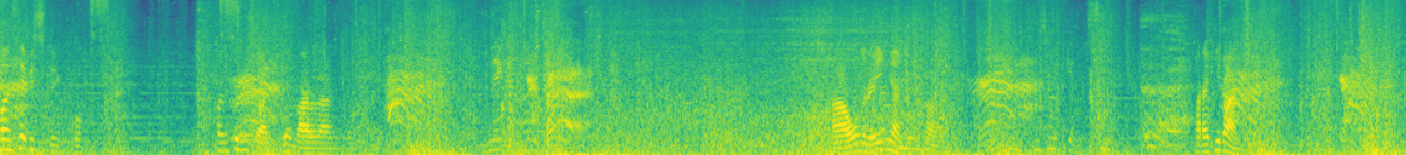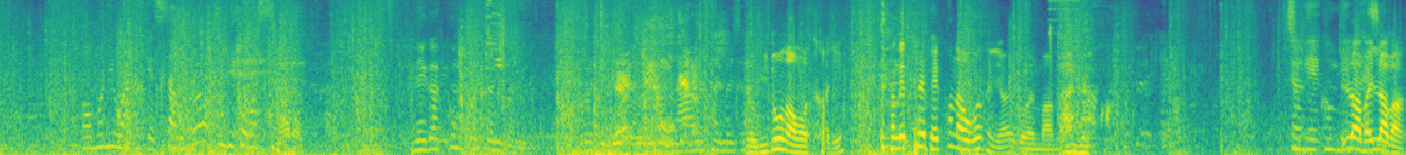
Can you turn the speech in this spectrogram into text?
컨셉일 수도 있고. 것 같아 말을 하는 거. 아 오늘 에임이 안 좋다. 파라 힐을 안 쳐. 어머니와 함께 싸우며 내가 꿈꿨던 건 이거 위도 나오면 어떡하지? 상대 트랩 100% 나오거든요 이거 웬만하면 적의 공격. 일로 와봐 일로 와봐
